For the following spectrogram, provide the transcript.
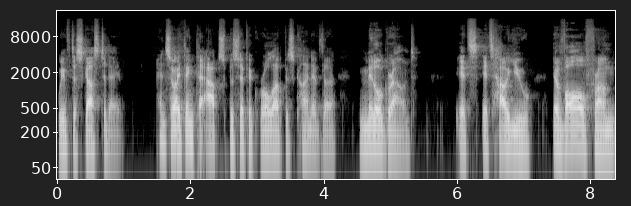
we've discussed today. And so I think the app specific rollup is kind of the middle ground. It's it's how you evolve from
